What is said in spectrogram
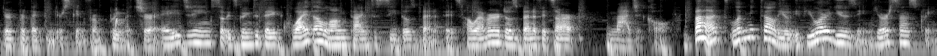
you're protecting your skin from premature aging, so it's going to take quite a long time to see those benefits. However, those benefits are magical. But let me tell you, if you are using your sunscreen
